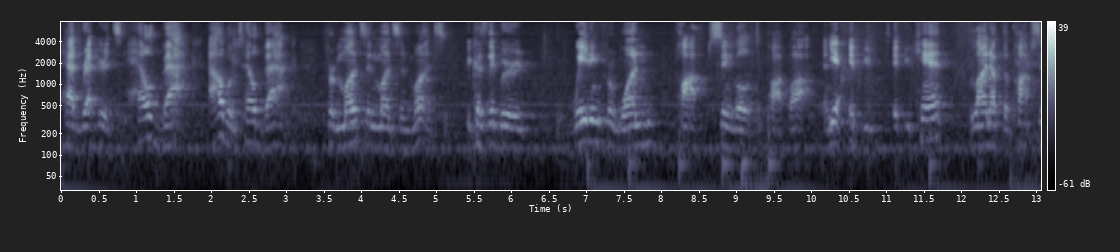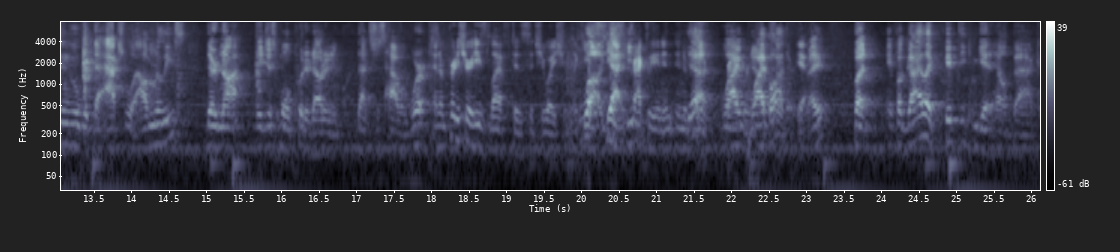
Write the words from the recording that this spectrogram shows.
had records held back, albums held back for months and months and months because they were waiting for one pop single to pop off. And Yeah. if you if you can't line up the pop single with the actual album release, they're not. They just won't put it out anymore. That's just how it works. And I'm pretty sure he's left his situation. Like, he's, Well, yeah, he's he- practically an in- independent. Yeah, why rapper now, why so, bother? yeah. Right? But if a guy like Fifty can get held back,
